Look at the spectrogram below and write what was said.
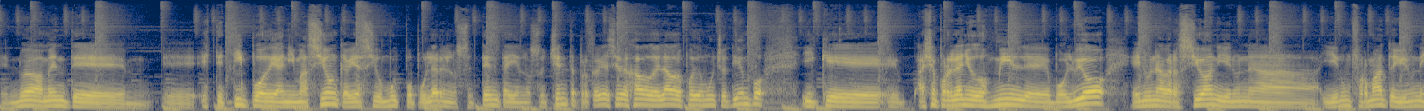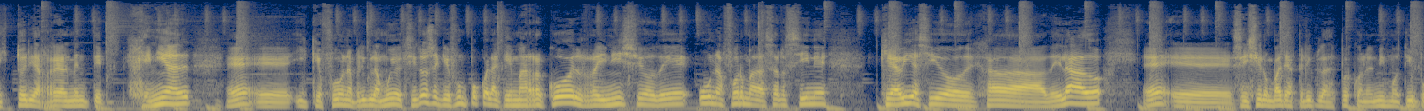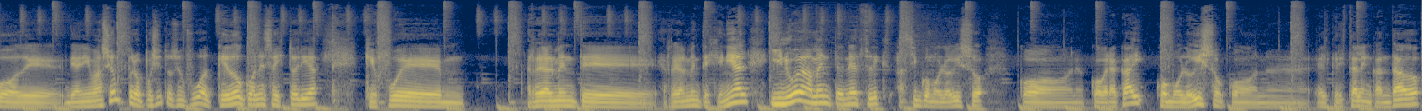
nuevamente eh, este tipo de animación que había sido muy popular en los 70 y en los 80, pero que había sido dejado de lado después de mucho tiempo y que allá por el año 2000 volvió en una versión y en, una, y en un formato y en una historia realmente genial y que fue una película muy exitosa que fue un poco la que marcó el reinicio de una forma de hacer cine que había sido dejada de lado. ¿eh? Eh, se hicieron varias películas después con el mismo tipo de, animación, pero Pollitos en Fuga quedó con esa historia que fue mm, realmente, realmente genial. Y nuevamente Netflix, así como lo hizo con Cobra Kai, como lo hizo con eh, El Cristal Encantado,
